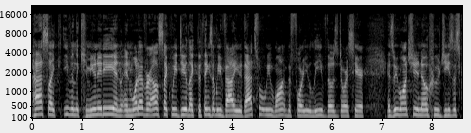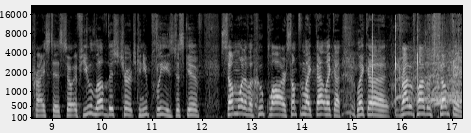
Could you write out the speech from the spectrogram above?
past like even the community and, and whatever else like we do like the things that we value that's what we want before you leave those doors here is we want you to know who jesus christ is. So if you love this church can you please just give somewhat of a hoopla or something like that like a like a round of applause or something?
